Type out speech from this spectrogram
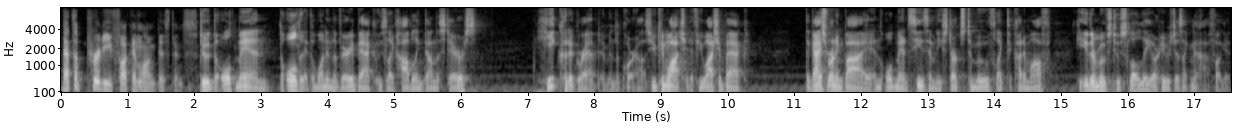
That's a pretty fucking long distance. Dude, the old man, the old guy, the one in the very back who's like hobbling down the stairs, he could have grabbed him in the courthouse. You can watch it. If you watch it back, the guy's running by and the old man sees him and he starts to move, like to cut him off. He either moves too slowly or he was just like, nah, fuck it.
